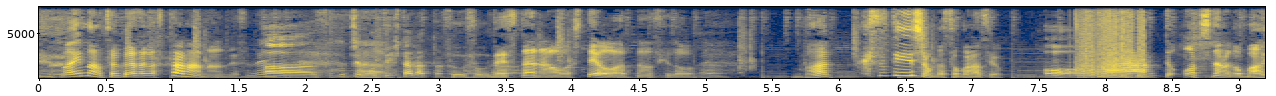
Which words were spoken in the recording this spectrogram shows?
まあ今の得意技がスタナーなんですね。ああそこっち持ってきたかったんだそうそう。でスタナーをして終わったんですけど、うん。マックステンションがそこなんですよあバーンって落ちたのがマッ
